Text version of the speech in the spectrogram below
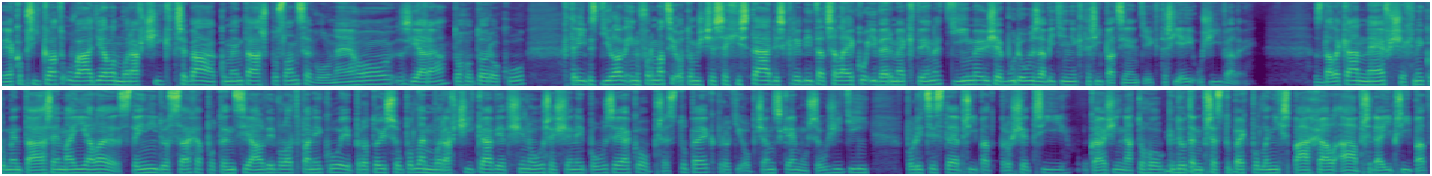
Jako příklad uváděl Moravčík třeba komentář poslance Volného z jara tohoto roku, který sdílel informaci o tom, že se chystá diskreditace léku Ivermectin tím, že budou zabiti někteří pacienti, kteří jej užívali. Zdaleka ne všechny komentáře mají ale stejný dosah a potenciál vyvolat paniku, i proto jsou podle Moravčíka většinou řešeny pouze jako přestupek proti občanskému soužití. Policisté případ prošetří, ukáží na toho, kdo ten přestupek podle nich spáchal a předají případ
